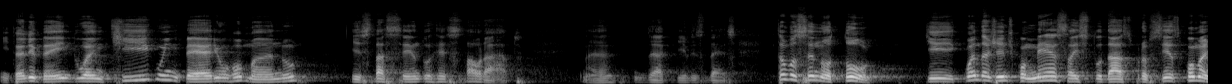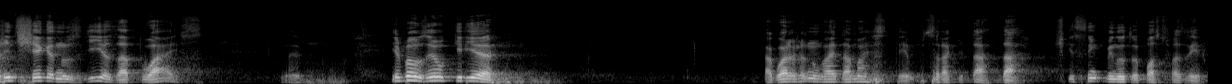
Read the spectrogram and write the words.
Então ele vem do antigo Império Romano que está sendo restaurado, né, daqueles dez. Então você notou que quando a gente começa a estudar as profecias, como a gente chega nos dias atuais. Né? Irmãos, eu queria. Agora já não vai dar mais tempo. Será que dá? Dá. Acho que cinco minutos eu posso fazer.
